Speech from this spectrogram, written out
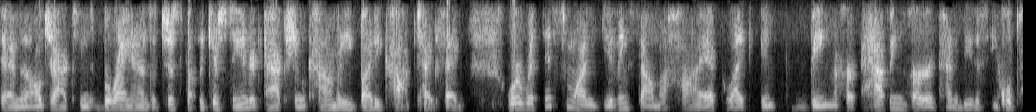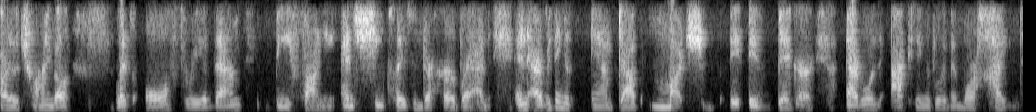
Samuel L. Jackson's brands. It just felt like your standard action comedy buddy cop type thing. Where with this one, giving Salma Hayek like in being her, having her kind of be this equal part of the triangle, lets all three of them be funny, and she plays into her brand, and everything is amped up, much is bigger. Everyone's acting is a little bit more heightened.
